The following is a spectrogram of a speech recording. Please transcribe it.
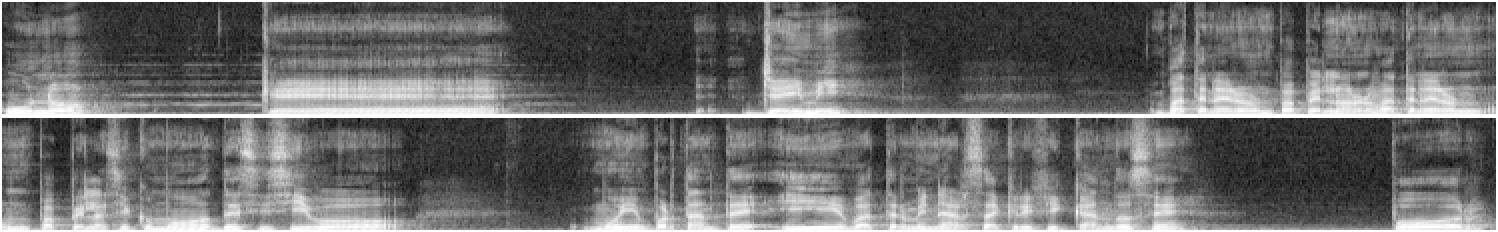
uno, que Jamie va a tener un papel, no, va a tener un, un papel así como decisivo muy importante y va a terminar sacrificándose por,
